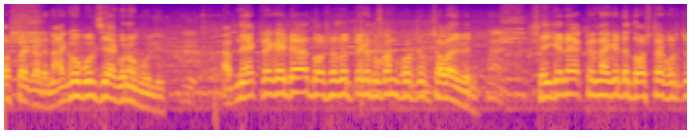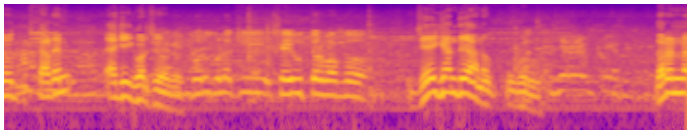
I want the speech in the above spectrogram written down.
দশটা কাটেন। আগেও বলছি এখনও বলি। আপনি এক টাকাটা দশ হাজার টাকা দোকান খরচ চালাবেন হ্যাঁ। সেইখানে একটা না কেটে দশটা খরচ কাটেন একই খরচ হবে। গরুগুলো কি সেই উত্তরবঙ্গ? যেইখান দিয়ে আনো গরু। ধরেন না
